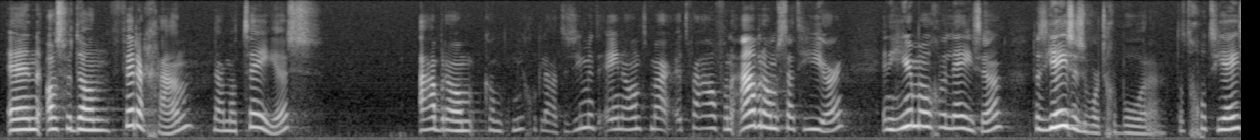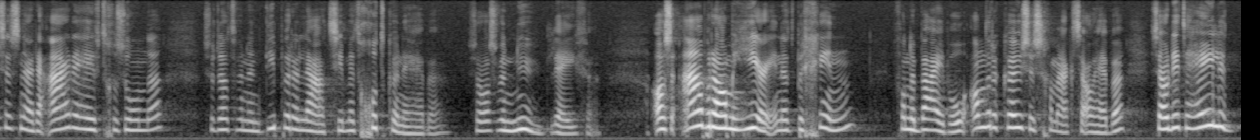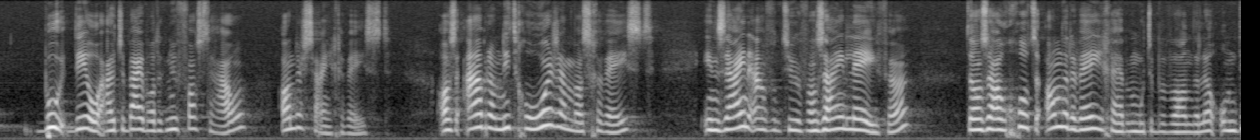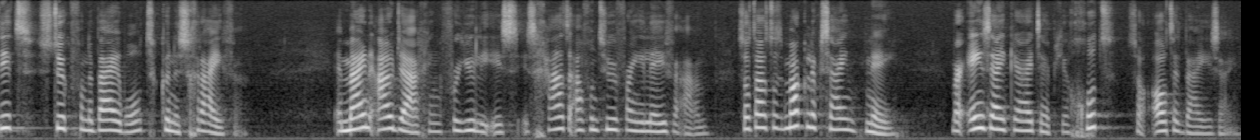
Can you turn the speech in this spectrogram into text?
En als we dan verder gaan naar Matthäus. Abraham, kan het niet goed laten zien met één hand, maar het verhaal van Abraham staat hier. En hier mogen we lezen dat Jezus wordt geboren. Dat God Jezus naar de aarde heeft gezonden, zodat we een diepe relatie met God kunnen hebben. Zoals we nu leven. Als Abraham hier in het begin van de Bijbel andere keuzes gemaakt zou hebben, zou dit hele deel uit de Bijbel wat ik nu vasthoud anders zijn geweest. Als Abraham niet gehoorzaam was geweest in zijn avontuur van zijn leven, dan zou God andere wegen hebben moeten bewandelen om dit stuk van de Bijbel te kunnen schrijven. En mijn uitdaging voor jullie is, is ga het avontuur van je leven aan. Zal het altijd makkelijk zijn? Nee. Maar één zekerheid heb je, God zal altijd bij je zijn.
